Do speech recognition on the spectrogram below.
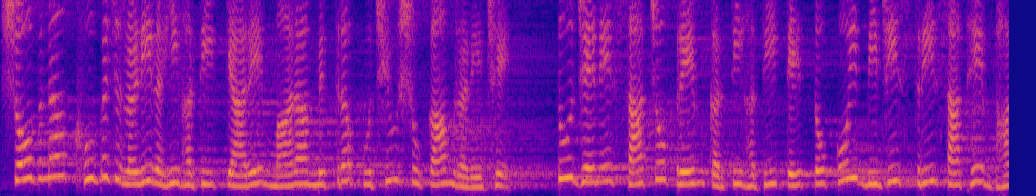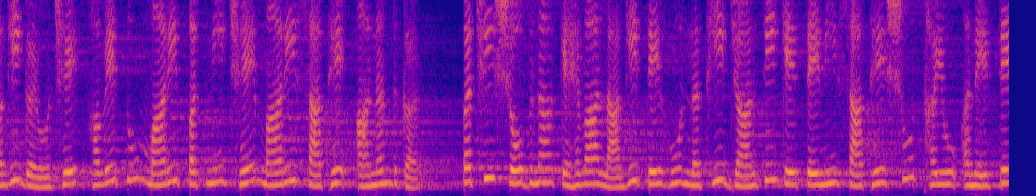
શોભના ખૂબ જ રડી રહી હતી ત્યારે મારા મિત્ર પૂછ્યું, શું કામ રડે છે? તું જેને સાચો પ્રેમ કરતી હતી તે તો કોઈ બીજી સ્ત્રી સાથે ભાગી ગયો છે. હવે તું મારી પત્ની છે, મારી સાથે આનંદ કર. પછી શોભના કહેવા લાગી તે હું નથી જાણતી કે તેની સાથે શું થયું અને તે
